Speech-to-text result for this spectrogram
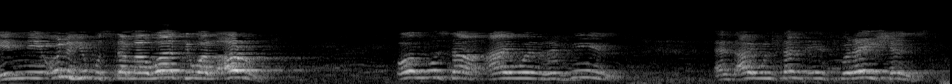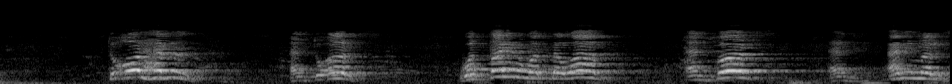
إني ألهم السماوات والأرض Oh Musa, I will reveal and I will send inspirations to all heavens and to earth. والطير والدواب and birds and animals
